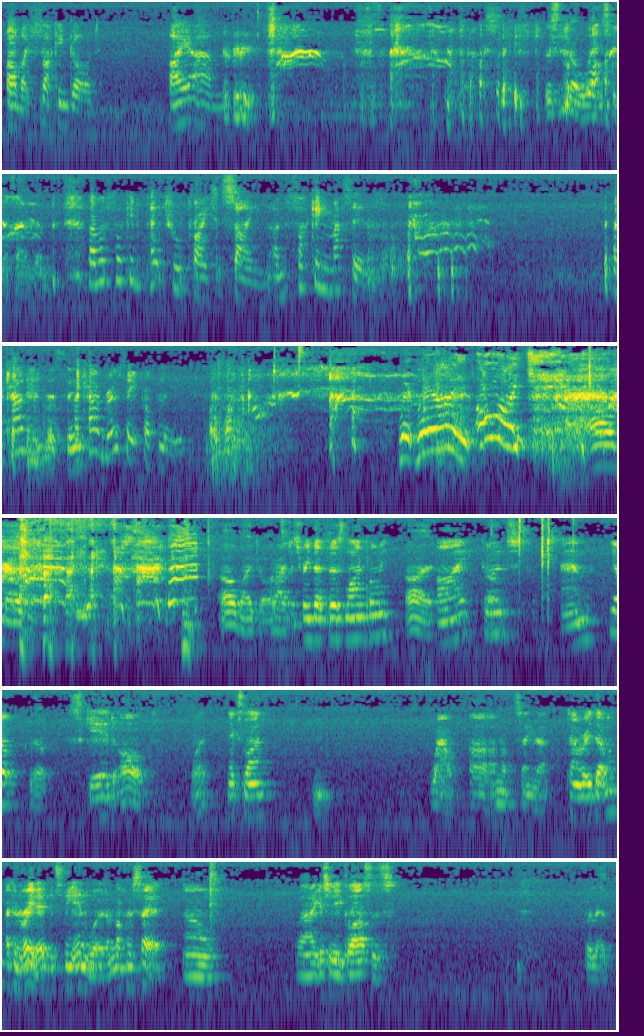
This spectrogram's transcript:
Oh my fucking god. I am. There's no way he's gonna find them. I'm a fucking petrol price sign. I'm fucking massive. I can't. I can't rotate properly. Wait, where are you? Oh, oh my God. Oh my. Oh my god. Alright, just read that first line for me. Alright. I, good, am, yep, Yep. scared of. What? Next line. Wow, uh, I'm not saying that. Can't read that one? I can read it, it's the N word, I'm not going to say it. Oh. Well, I guess you need glasses. Brilliant.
